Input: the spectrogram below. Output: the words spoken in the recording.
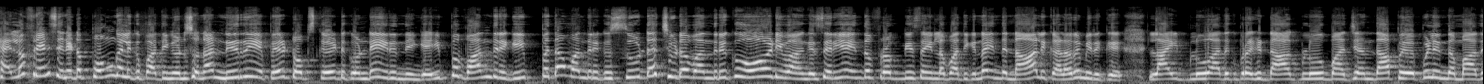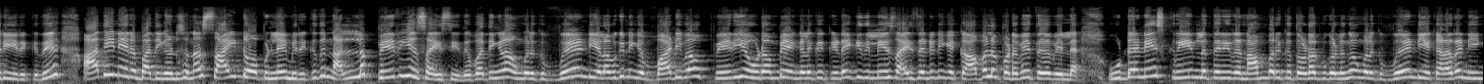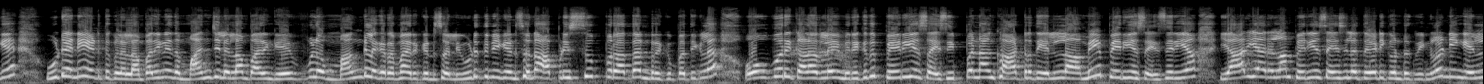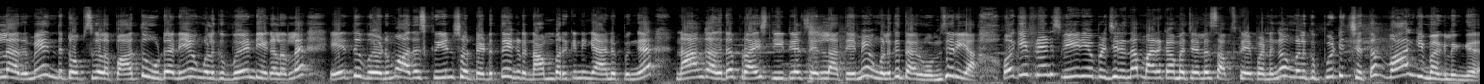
Hello friends என்னட்ட பொங்கலுக்கு பார்த்தீங்கன்னு சொன்னால் நிறைய பேர் டாப்ஸ் கேட்டுக்கொண்டே இருந்தீங்க. இப்போ வந்திருக்கு இப்போ தான் வந்திருக்கு. சுட சுட வந்திருக்கு ஓடி வாங்க. சரியா? இந்த ஃப்ராக் டிசைனில் பார்த்தீங்கன்னா இந்த நாலு கலரும் இருக்குது லைட் ப்ளூ அதுக்கு பிறகு டார்க் ப்ளூ மஜந்தா பேர்பிள் இந்த மாதிரி இருக்குது. அதே நேரம் பார்த்தீங்கன்னு சொன்னால் சைட் ஓப்பன்லேயும் இருக்குது. நல்ல பெரிய சைஸ் இது. பார்த்தீங்களா உங்களுக்கு வேண்டிய அளவுக்கு நீங்கள் வடிவாக பெரிய உடம்பு எங்களுக்கு கிடைக்குது இல்லையே சைஸ் நீங்கள் கவலைப்படவே தேவையில்லை. உடனே ஸ்க்ரீனில் தெரிகிற நம்பருக்கு தொடர்பு கொள்ளுங்கள் உங்களுக்கு வேண்டிய கலரை நீங்கள் உடனே எடுத்துக்கொள்ளலாம். பார்த்தீங்கன்னா இந்த மஞ்சள் எல்லாம் பாருங்க எவ்வளோ மங்களகரமாக இருக்குன்னு சொல்லி உடுத்துனீங்கன்னு சொன்னால் அப்படி சூப்பராக தான் இருக்குது பார்த்தீங்களா ஒவ்வொரு கலர்லேயும் இருக்குது. பெரிய சைஸ் இப்போ நான் காட்டுறது எல்லாமே பெரிய சைஸ் சரியா? யார் யாரெல்லாம் பெரிய சைஸில் தேடிக்கொண்டிருக்கிறீங்களோ நீங்கள் எல்லாருமே இந்த டொப்ஸ்களை பார்த்து உடனே உங்களுக்கு வேண்டிய கலரில் எது வேணுமோ அதை ஸ்க்ரீன்ஷாட் எடுத்து எங்களோட நம்பருக்கு நீங்கள் அனுப்புங்க. நாங்கள் அதோட ப்ரைஸ் டீட்டெயில்ஸ் எல்லாத்தையுமே உங்களுக்கு தருவோம். சரியா? ஓகே ஃப்ரெண்ட்ஸ் வீடியோ பிடிச்சிருந்தா மறக்காம சேனலை சப்ஸ்கிரைப் பண்ணுங்கள் உங்களுக்கு பிடிச்சதை வாங்கி மகிழுங்க.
